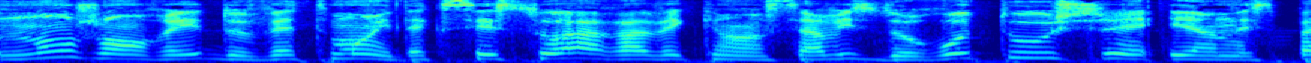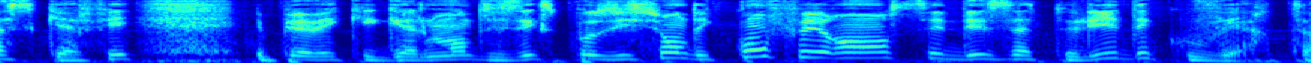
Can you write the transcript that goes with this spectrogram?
non genrée de vêtements et d'accessoires avec un service de retouche et un espace café. Et puis avec également des expositions, des conférences et des ateliers découvertes.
